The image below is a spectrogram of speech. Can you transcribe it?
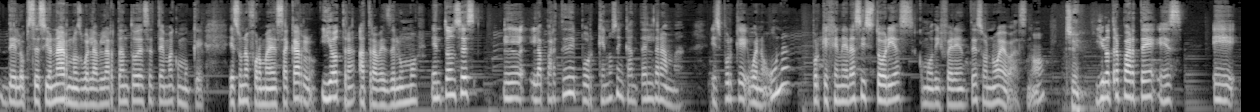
del obsesionarnos o el hablar tanto de ese tema como que es una forma de sacarlo y otra a través del humor. Entonces, la, la parte de por qué nos encanta el drama es porque, bueno, una, porque generas historias como diferentes o nuevas, ¿no? Sí. Y otra parte es, eh,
